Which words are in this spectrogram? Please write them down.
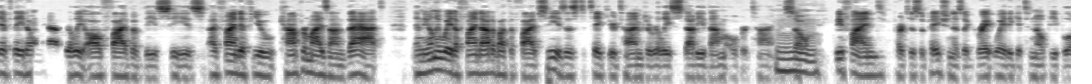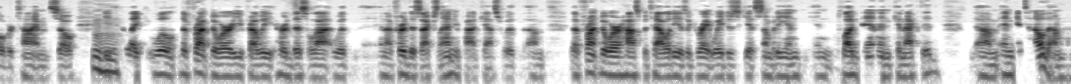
if they don't have really all five of these C's? I find if you compromise on that, and the only way to find out about the five C's is to take your time to really study them over time. Mm. So hmm. we find participation is a great way to get to know people over time. So mm-hmm. like well the front door, you probably heard this a lot with and I've heard this actually on your podcast with um, the front door hospitality is a great way to just get somebody in, in plugged in and connected. Um, and get to know them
